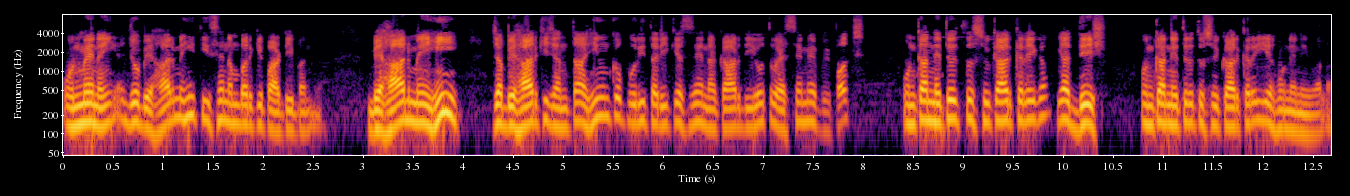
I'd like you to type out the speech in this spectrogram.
उनमें नहीं है, जो बिहार में ही तीसरे नंबर की पार्टी बन गई। बिहार में ही, जब बिहार की जनता ही उनको पूरी तरीके से नकार दी हो तो ऐसे में विपक्ष उनका नेतृत्व स्वीकार करेगा या देश उनका नेतृत्व स्वीकार करे ये होने नहीं वाला।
